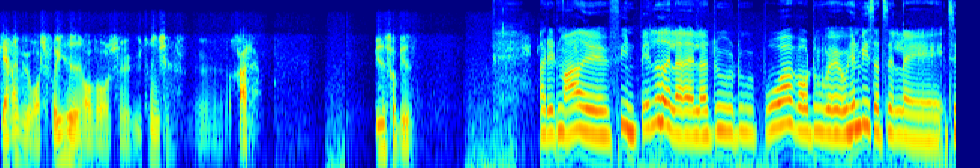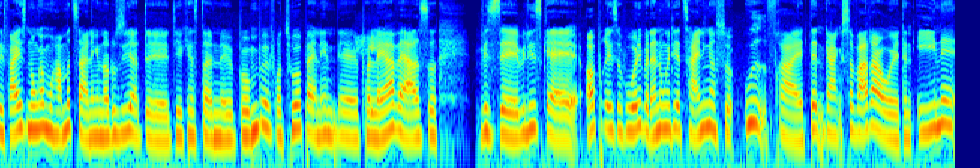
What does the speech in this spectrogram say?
fjerner vi vores frihed og vores øh, ytringsret. Bid for bid. Og det er et meget øh, fint billede, eller, eller du, du bruger, hvor du øh, henviser til, øh, til faktisk nogle af Mohammed-tegningerne, når du siger, at øh, de kaster en øh, bombe fra turban ind øh, på lærerværelset. Hvis øh, vi lige skal oprise hurtigt, hvordan nogle af de her tegninger så ud fra øh, den gang, så var der jo øh, den ene,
